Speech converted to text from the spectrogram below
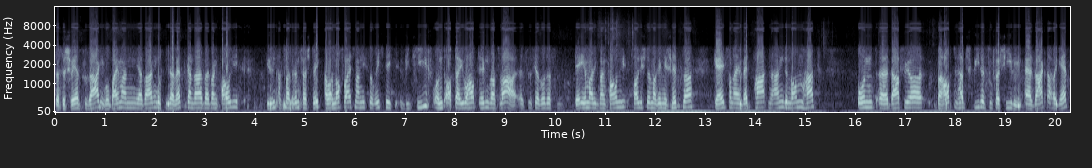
Das ist schwer zu sagen, wobei man ja sagen muss, dieser Wettskandal bei St. Pauli, die sind da zwar drin verstrickt, aber noch weiß man nicht so richtig, wie tief und ob da überhaupt irgendwas war. Es ist ja so, dass der ehemalige St. Pauli-Stürmer René Schnitzler Geld von einem Wettpaten angenommen hat, und äh, dafür behauptet hat, Spiele zu verschieben. Er sagt aber jetzt,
